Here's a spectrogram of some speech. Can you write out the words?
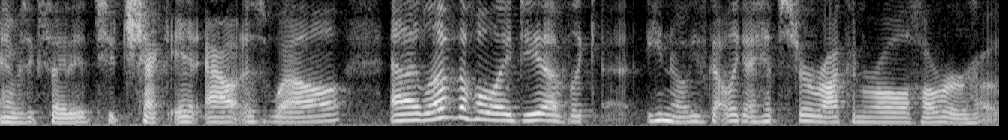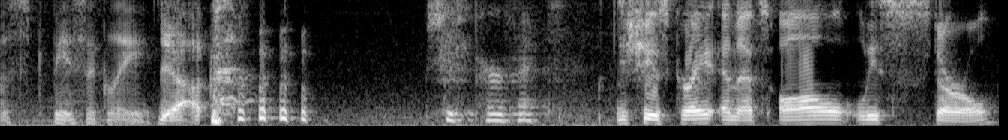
and I was excited to check it out as well. And I love the whole idea of like, uh, you know, you've got like a hipster rock and roll horror host, basically. Yeah. She's perfect. She's great, and that's all Lisa Sterle.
